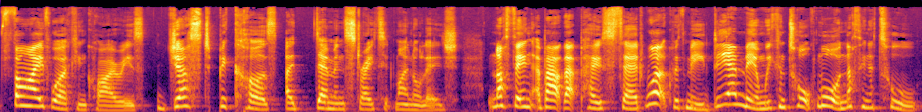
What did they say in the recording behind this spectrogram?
five work inquiries just because I demonstrated my knowledge. Nothing about that post said, work with me, DM me, and we can talk more, nothing at all.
